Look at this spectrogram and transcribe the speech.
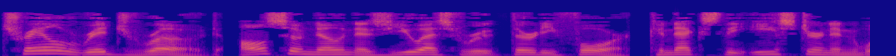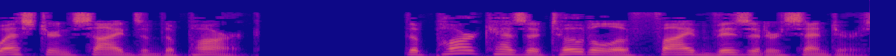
Trail Ridge Road, also known as U.S. Route 34, connects the eastern and western sides of the park. The park has a total of five visitor centers.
